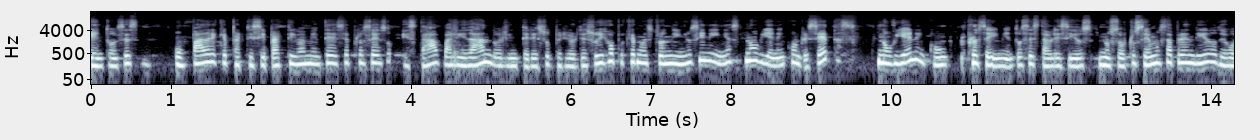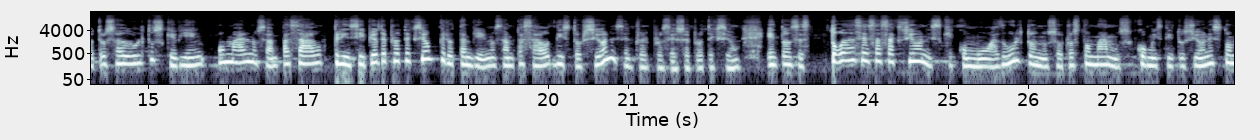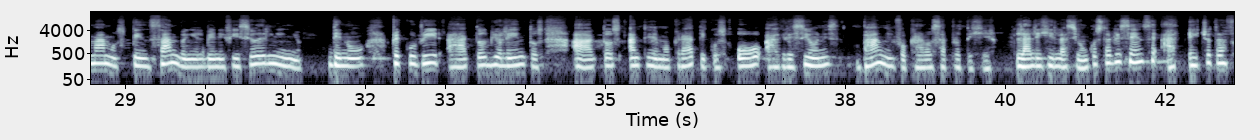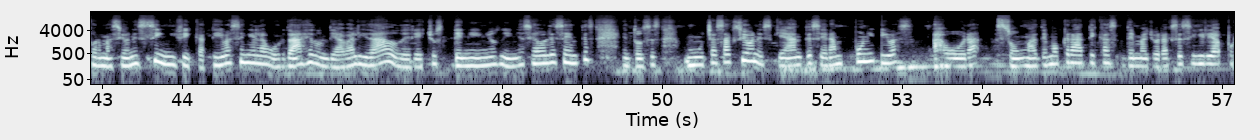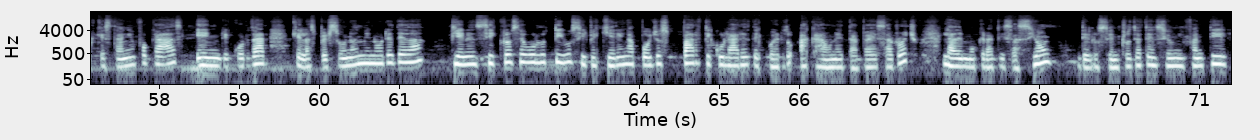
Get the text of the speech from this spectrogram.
Entonces, un padre que participa activamente de ese proceso está validando el interés superior de su hijo porque nuestros niños y niñas no vienen con recetas no vienen con procedimientos establecidos. Nosotros hemos aprendido de otros adultos que bien o mal nos han pasado principios de protección, pero también nos han pasado distorsiones dentro del proceso de protección. Entonces, todas esas acciones que como adultos nosotros tomamos, como instituciones tomamos, pensando en el beneficio del niño, de no recurrir a actos violentos, a actos antidemocráticos o agresiones, van enfocados a proteger. La legislación costarricense ha hecho transformaciones significativas en el abordaje donde ha validado derechos de niños, niñas y adolescentes. Entonces, muchas acciones que antes eran punitivas, ahora son más democráticas, de mayor accesibilidad, porque están enfocadas en recordar que las personas menores de edad tienen ciclos evolutivos y requieren apoyos particulares de acuerdo a cada una etapa de desarrollo. La democratización de los centros de atención infantil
